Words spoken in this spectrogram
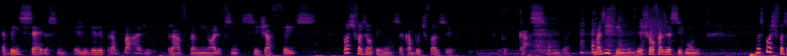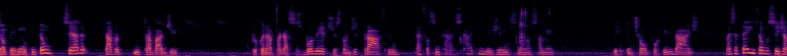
é bem sério assim. Ele vê ele para baixo, bravo para mim, olha assim: "Você já fez?" Posso te fazer uma pergunta? Você acabou de fazer. Falei, Caçamba. Mas enfim, ele deixou eu fazer a segunda. Mas posso te fazer uma pergunta? Então, você era, tava no trabalho de procurar pagar seus boletos, gestão de tráfego. Aí falou assim, cara, os caras que gerenciam lançamento, de repente é uma oportunidade. Mas até então você já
